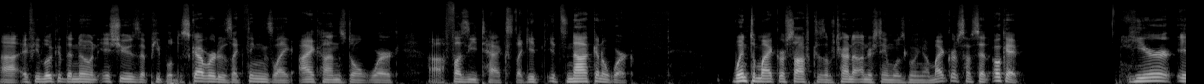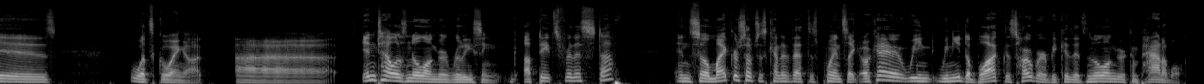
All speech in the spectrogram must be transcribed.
Uh, if you look at the known issues that people discovered, it was like things like icons don't work, uh, fuzzy text, like it, it's not going to work. Went to Microsoft because I'm trying to understand what was going on. Microsoft said, okay, here is what's going on. Uh, Intel is no longer releasing updates for this stuff. And so Microsoft is kind of at this point, it's like, okay, we, we need to block this hardware because it's no longer compatible.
